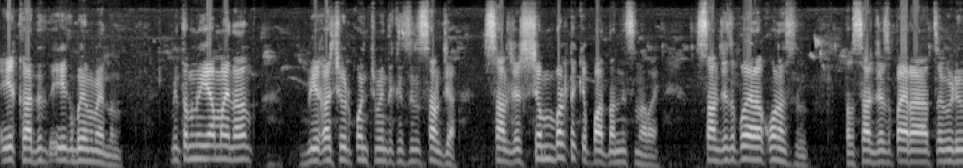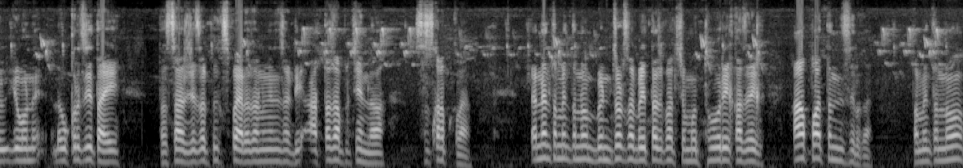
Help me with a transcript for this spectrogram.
आहे आदत एक बैल मैदान. मित्रांनो या मैदानात वेगा शेवट पंचमी देखील सालजा. सालजा शंभर टक्के पाहताना दिसणार आहे. सालजाचा पायरा कोण असेल? तर सालजाचा पायराचा व्हिडिओ घेऊन लवकरच येत आहे. तर सालजाचा फिक्स पायरा जाणून घेण्यासाठी आताच आपल्या चॅनलला सबस्क्राईब करा. त्यानंतर मित्रांनो बिंचोडचा बेताज पाचशे मग थोर एकाचा एक हा पाहताना दिसेल का? तर मित्रांनो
